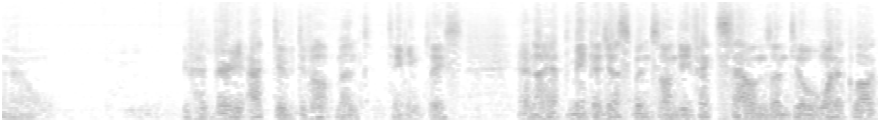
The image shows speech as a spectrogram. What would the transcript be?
Now, we've had very active development taking place, and I had to make adjustments on the effect sounds until 1 o'clock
